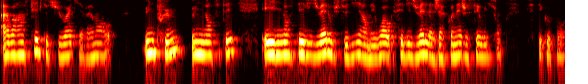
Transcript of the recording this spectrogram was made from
Avoir un script, tu vois, qui a vraiment une plume, une identité, et une identité visuelle où tu te dis, non mais waouh, c'est visuel, là je les reconnais, je sais où ils sont. C'était Coco.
